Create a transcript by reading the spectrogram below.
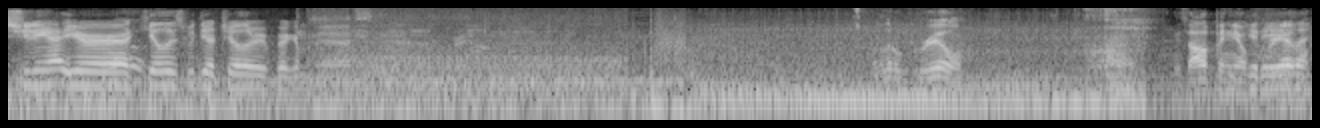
He's shooting at your Achilles with the artillery, Brigham. Yeah, I see that. A little grill. He's all up in your grill. here,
